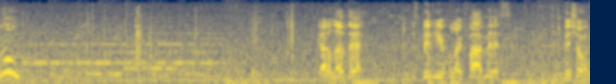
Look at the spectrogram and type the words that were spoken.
Woo! Gotta love that. It's been here for like five minutes. Fish on.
